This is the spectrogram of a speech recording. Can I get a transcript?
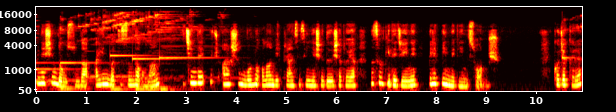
güneşin doğusunda ayın batısında olan içinde üç arşın burnu olan bir prensesin yaşadığı şatoya nasıl gideceğini bilip bilmediğini sormuş. Koca karı,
